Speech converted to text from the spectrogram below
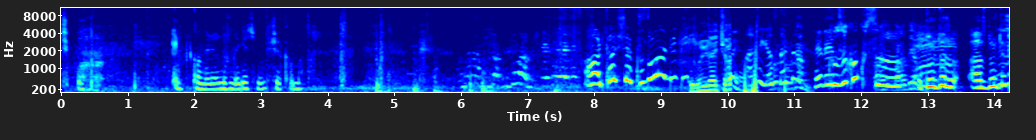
Çıktı. Kameranın önüne geçmemiş şaka mı? Aa, arkadaşlar kuzu var dedi. Kuzuyla çıkar. Anne göstersene. Evet. Kuzu kokusu. Dur dur az dur dur. Bir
